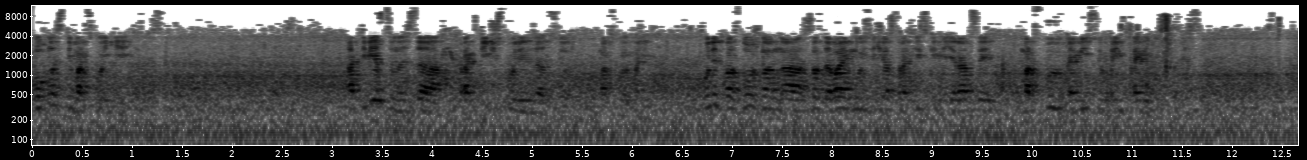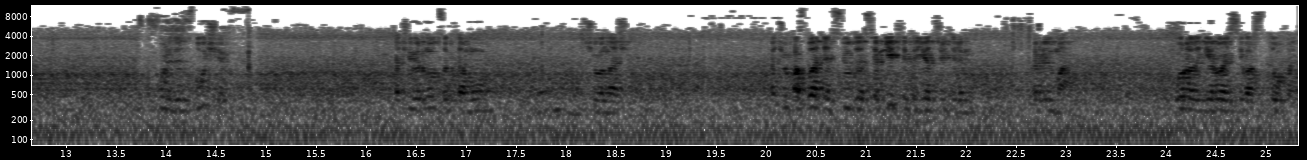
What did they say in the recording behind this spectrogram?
в области морской деятельности. Ответственность за практическую реализацию морской политики будет возложена на создаваемую сейчас Российской Федерации морскую комиссию при правительстве Пользуясь случаем, хочу вернуться к тому, с чего начал. Хочу послать отсюда сердечный привет жителям Крыма, города-героя Севастополя.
